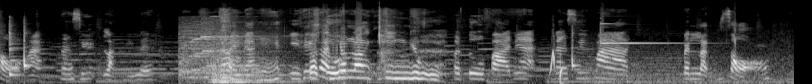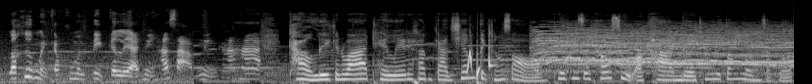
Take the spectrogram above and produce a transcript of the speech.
สองอะนางซื้อหลังนี้เลยใช่ไหมอีที่ประฉันตูกำลังอิงอยู่ ประตูฟ้าเนี่ยนางซื้อมาเป็นหลังที่สองแล้วคือเหมือนกับคือมันติดกันเลยอะหนึ่งห้าสามหนึ่งห้าห้าข่าวลือกันว่าเทเลได้ทำการเชื่อมตึกทั้งสอง เพื่อที่จะเข้าสู่อาคารโดยที่ไม่ต้องลงจากรถ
